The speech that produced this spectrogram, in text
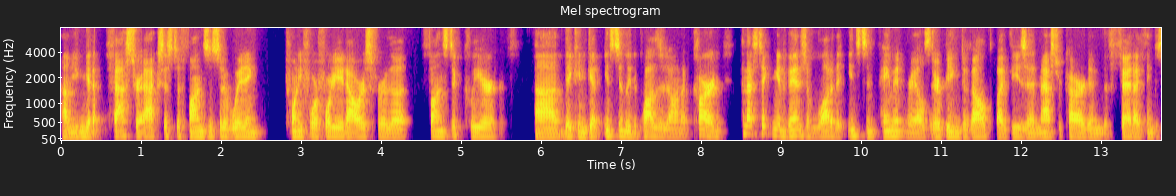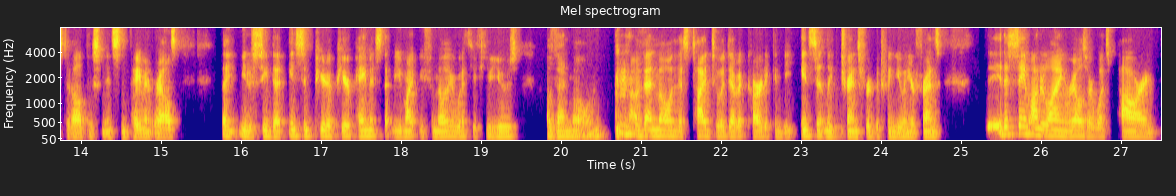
Um, you can get faster access to funds instead of waiting 24, 48 hours for the funds to clear. Uh, they can get instantly deposited on a card. And that's taking advantage of a lot of the instant payment rails that are being developed by Visa and MasterCard. And the Fed, I think, is developing some instant payment rails. That you see that instant peer-to-peer payments that you might be familiar with if you use a Venmo, a Venmo that's tied to a debit card. It can be instantly transferred between you and your friends. The same underlying rails are what's powering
